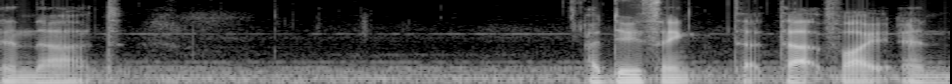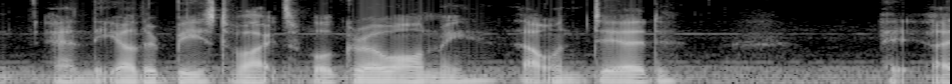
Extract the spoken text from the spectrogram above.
in that I do think that that fight and, and the other beast fights will grow on me. That one did. I,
